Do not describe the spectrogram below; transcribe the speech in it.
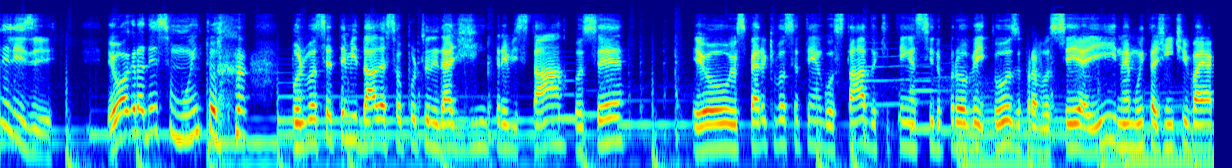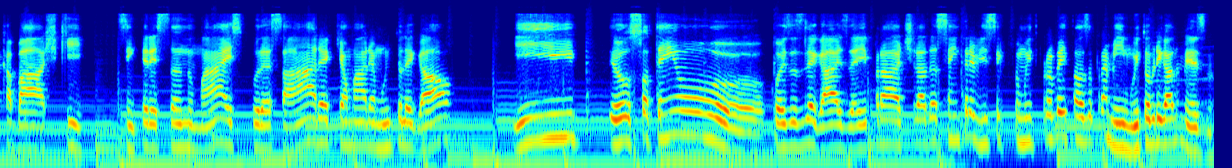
Annelise. Eu agradeço muito por você ter me dado essa oportunidade de entrevistar você. Eu espero que você tenha gostado, que tenha sido proveitoso para você aí, né? Muita gente vai acabar, acho que, se interessando mais por essa área, que é uma área muito legal. E eu só tenho coisas legais aí para tirar dessa entrevista que foi muito proveitosa para mim. Muito obrigado mesmo.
